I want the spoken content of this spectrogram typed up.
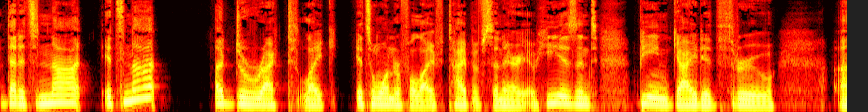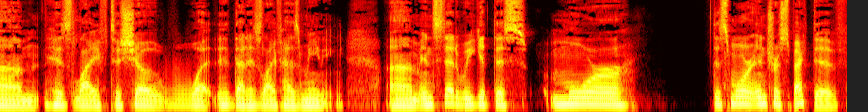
that it's not, it's not a direct, like, it's a wonderful life type of scenario. He isn't being guided through, um, his life to show what that his life has meaning. Um, instead, we get this more this more introspective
